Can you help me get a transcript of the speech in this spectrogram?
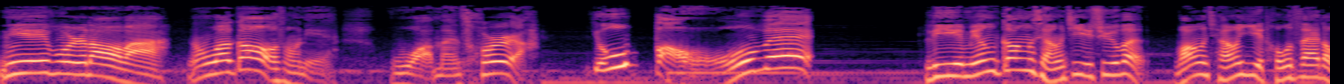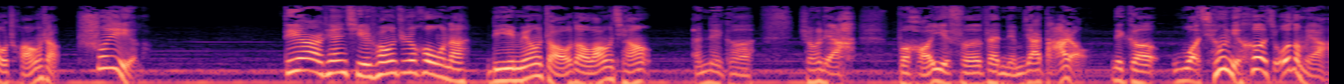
你不知道吧？我告诉你，我们村啊。有宝贝！李明刚想继续问，王强一头栽到床上睡了。第二天起床之后呢，李明找到王强，呃那个兄弟啊，不好意思在你们家打扰，那个我请你喝酒怎么样？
